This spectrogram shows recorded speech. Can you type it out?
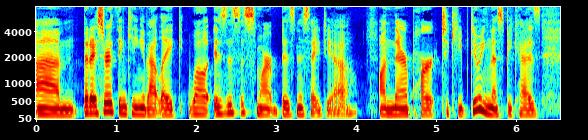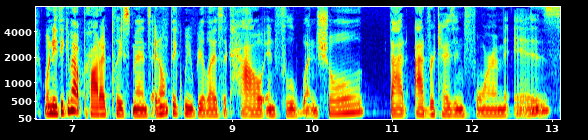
um, but I started thinking about like, well, is this a smart business idea on their part to keep doing this? Because when you think about product placements, I don't think we realize like how influential that advertising forum is.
